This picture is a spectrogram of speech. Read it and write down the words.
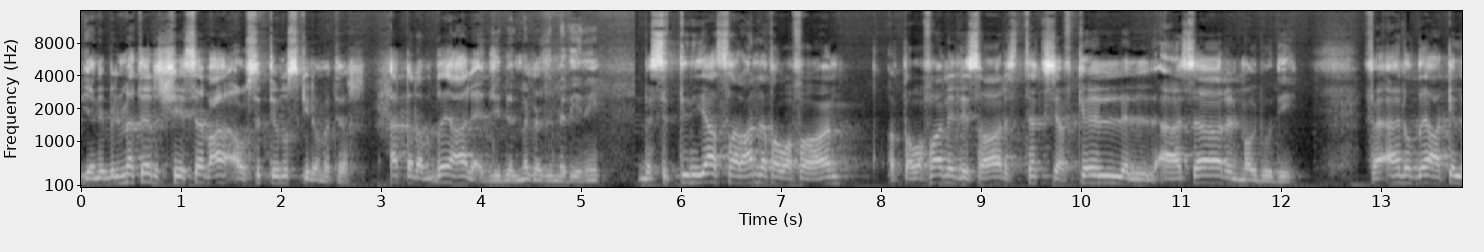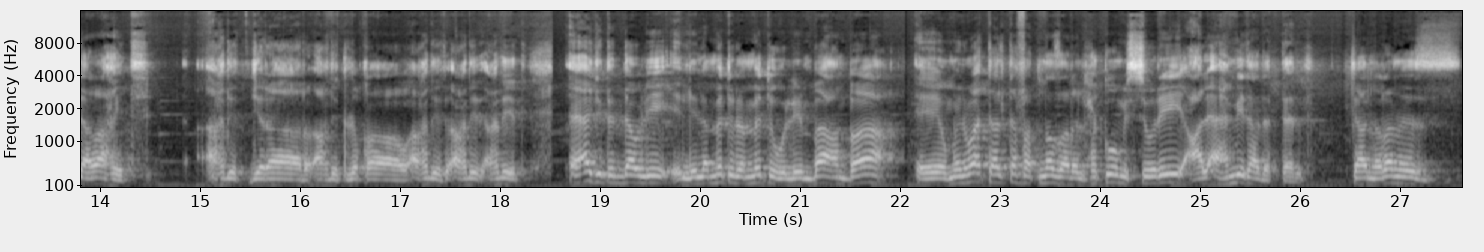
يعني بالمتر شيء سبعة أو ستة ونص كيلومتر. أقرب ضيعة لإدلب للمركز المديني. بس الستينيات صار عندنا طوفان. الطوفان اللي صار استكشف كل الآثار الموجودة. فأهل الضيعة كلها راحت. أخذت جرار وأخذت لقى وأخذت أخذت أخذت اجت الدولة اللي لمته لمته واللي انباع انباع إيه، ومن وقتها التفت نظر الحكومة السورية على أهمية هذا التل. كان رمز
